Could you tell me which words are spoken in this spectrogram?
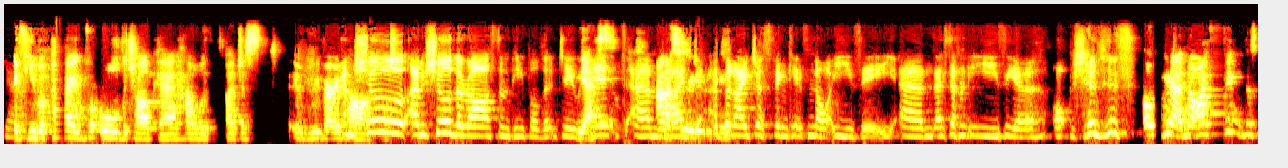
yeah. if you were paying for all the childcare how would i just it would be very I'm hard sure i'm sure there are some people that do yes, it um, but i but i just think it's not easy um, there's definitely easier options oh yeah no i think there's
